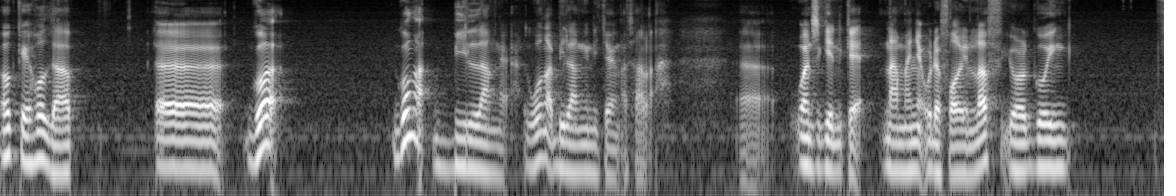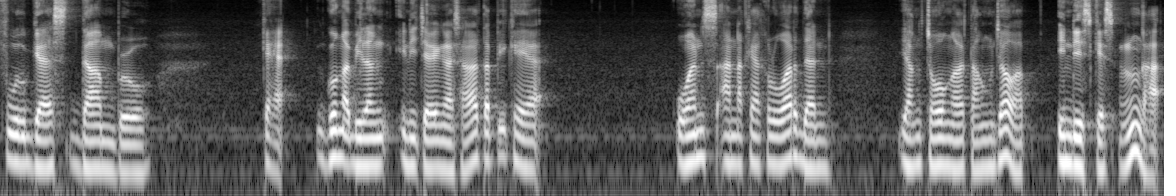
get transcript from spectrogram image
Oke okay, hold up. Uh, gue gue nggak bilang ya gue nggak bilang ini cewek nggak salah. Uh, once again kayak namanya udah fall in love you're going full gas dumb bro. Kayak gue nggak bilang ini cewek nggak salah tapi kayak once anaknya keluar dan yang cowok nggak tanggung jawab in this case enggak.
